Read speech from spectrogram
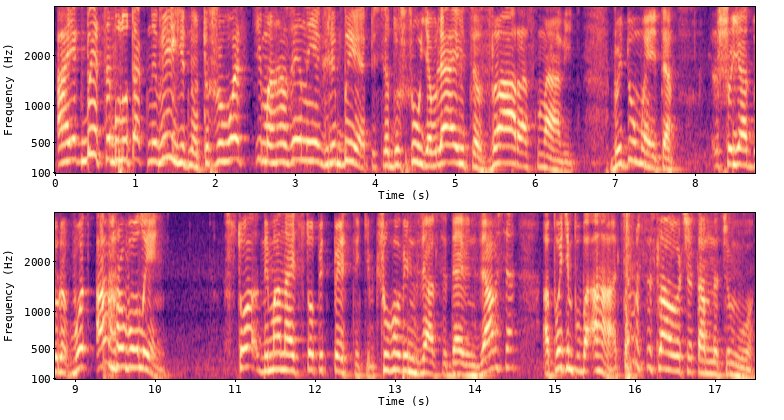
А якби це було так невигідно, то чогось ті магазини, як гриби, після дощу являються зараз навіть. Ви думаєте, що я дур... От Агроволинь. 100, нема навіть 100 підписників. Чого він взявся, де він взявся, а потім поба. Ага, це Ростиславовича там на цьому.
